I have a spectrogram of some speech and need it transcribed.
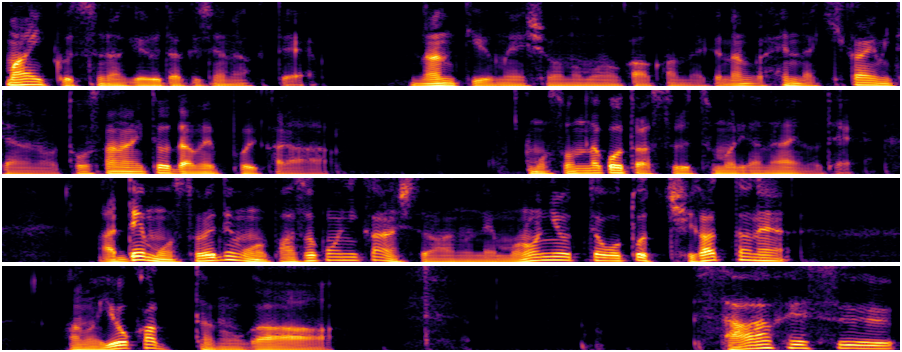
マイクつなげるだけじゃなくて、なんていう名称のものかわかんないけど、なんか変な機械みたいなのを通さないとダメっぽいから、もうそんなことはするつもりがないので。あ、でもそれでもパソコンに関してはあのね、ものによって音違ったね。あの、良かったのが、サーフェス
